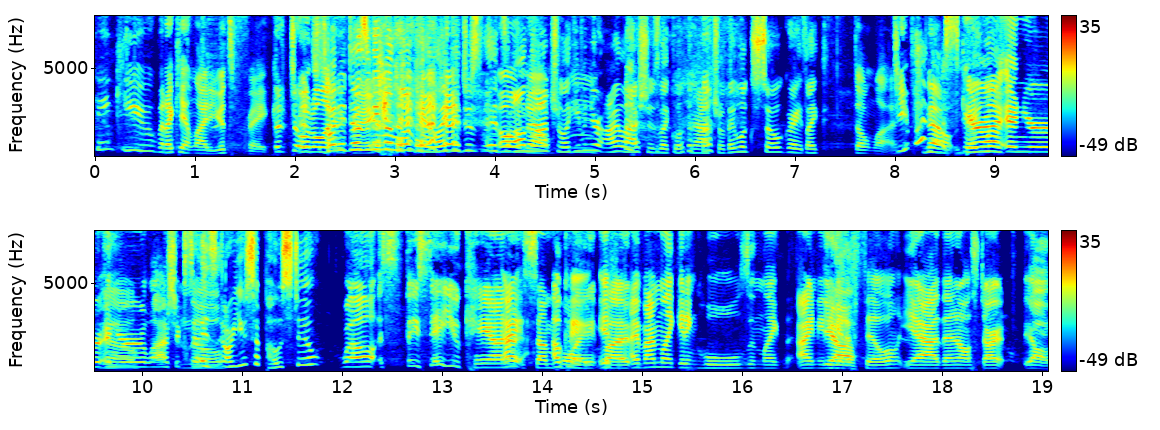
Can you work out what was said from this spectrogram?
"Thank you," but I can't lie to you. It's fake. It's totally But it doesn't even look it. Like it just it's Oh, all no. natural. Like even mm. your eyelashes like look natural. They look so great. Like Don't lie. Do you put No, mascara look- in your in your lash No. is, are you supposed to? Well, they say you can I- at some okay, point, if, but if I'm like getting holes and like I need to get a fill, yeah, then I'll start yeah.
